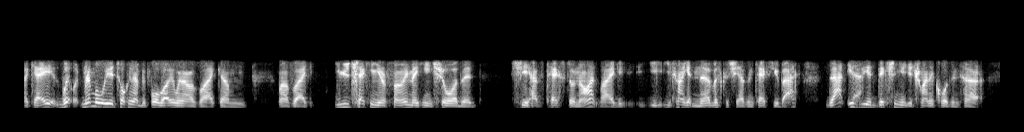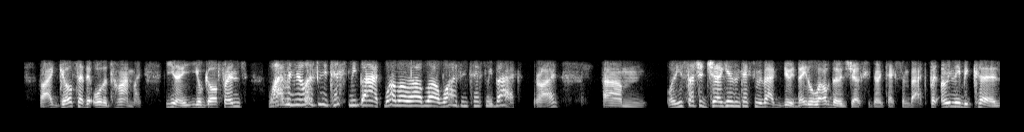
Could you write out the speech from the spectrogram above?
Okay, remember what we were talking about before, when I was like, um, when I was like, you checking your phone, making sure that she has text or not. Like, you, you can't get nervous because she hasn't texted you back. That is Yeah. the addiction that you're trying to cause in her. Right? Girls say that all the time. Like, you know, your girlfriends, why haven't you, why hasn't he texted me back? Blah, blah, blah, blah. Why hasn't he texted me back? Right? Um, well, he's such a jerk. He hasn't texted me back, dude. They love those jerks who don't text them back, but only because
